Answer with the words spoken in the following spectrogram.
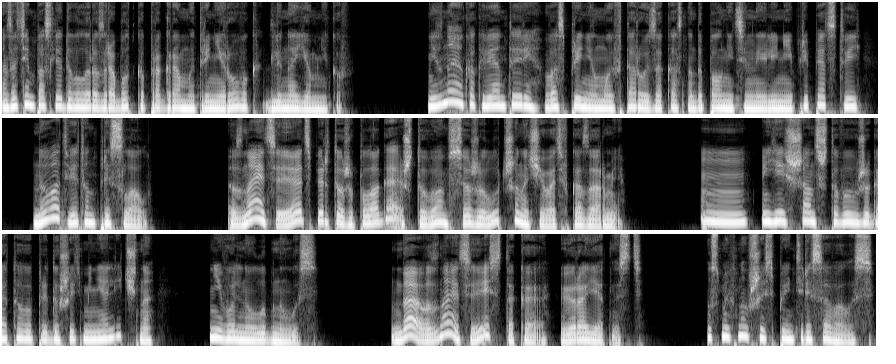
Затем последовала разработка программы тренировок для наемников. Не знаю, как Виантери воспринял мой второй заказ на дополнительные линии препятствий, но в ответ он прислал. «Знаете, я теперь тоже полагаю, что вам все же лучше ночевать в казарме». «М -м, есть шанс, что вы уже готовы придушить меня лично», Невольно улыбнулась. «Да, вы знаете, есть такая вероятность». Усмехнувшись, поинтересовалась.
